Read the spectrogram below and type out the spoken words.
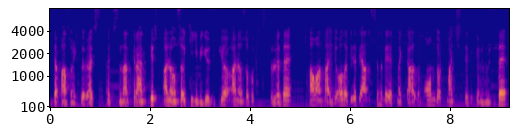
defans oyuncuları açıs- açısından Trent 1, Alonso 2 gibi gözüküyor. Alonso bu fikstürle de avantajlı olabilir. Yalnız şunu belirtmek lazım. 14 maç dedik önümüzde.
